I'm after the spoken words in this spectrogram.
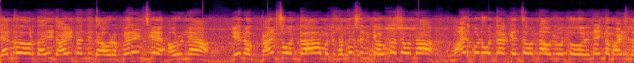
ಜನರು ಅವ್ರ ತಾಯಿ ತಾಯಿ ತಂದೆ ಅವರ ಪೇರೆಂಟ್ಸ್ಗೆ ಅವ್ರನ್ನ ಏನು ಕಾಣಿಸುವಂತ ಮತ್ತು ಸಂದರ್ಶನಕ್ಕೆ ಅವಕಾಶವನ್ನ ಮಾಡಿಕೊಡುವಂತ ಕೆಲಸವನ್ನ ಅವ್ರು ಇವತ್ತು ನಿನ್ನೆಯಿಂದ ಮಾಡಿಲ್ಲ.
